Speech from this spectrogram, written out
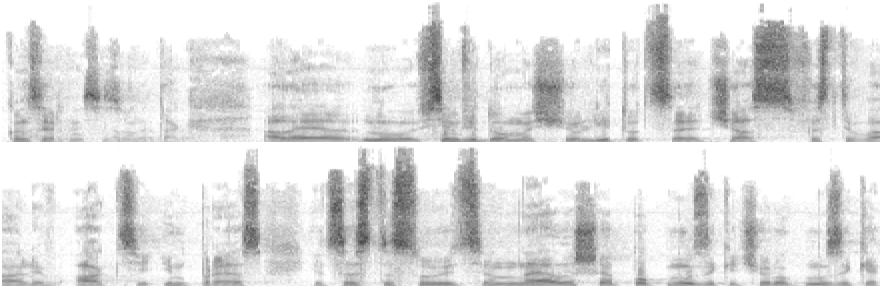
Концертний сезон, так. Але ну, всім відомо, що літо це час фестивалів, акцій, імпрес. І це стосується не лише поп-музики чи рок-музики,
